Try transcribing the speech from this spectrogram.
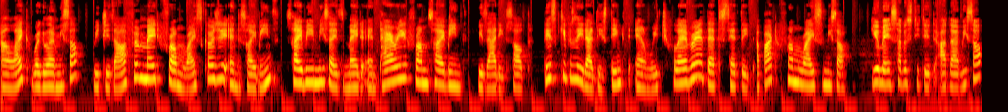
Unlike regular miso, which is often made from rice koji and soybeans, soybean miso is made entirely from soybeans with added salt. This gives it a distinct and rich flavor that sets it apart from rice miso. You may substitute other miso.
